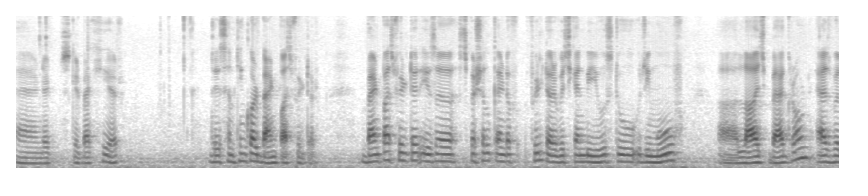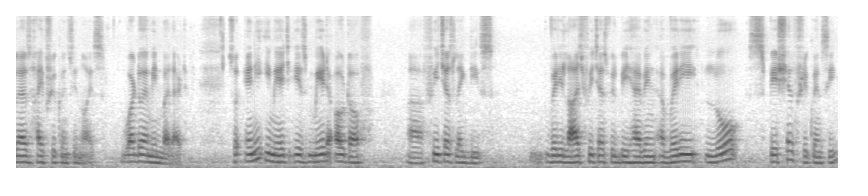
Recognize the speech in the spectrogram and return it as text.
And let's get back here. There is something called bandpass filter. Bandpass filter is a special kind of filter which can be used to remove uh, large background as well as high frequency noise. What do i mean by that? So any image is made out of uh, features like these. Very large features will be having a very low spatial frequency.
